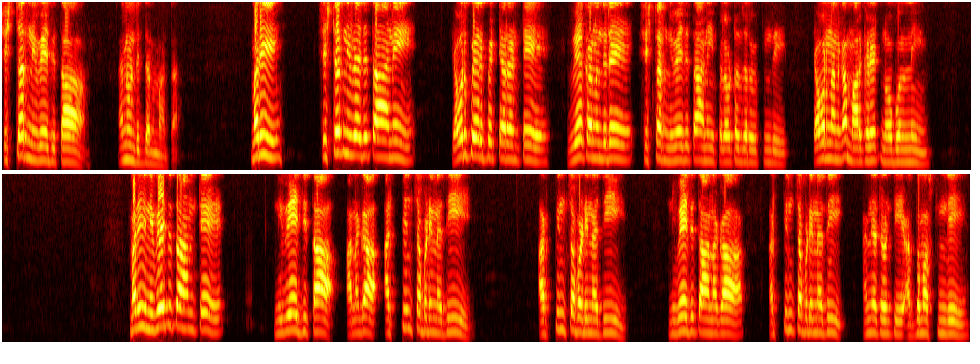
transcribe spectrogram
సిస్టర్ నివేదిత అని ఉండిద్ది అనమాట మరి సిస్టర్ నివేదిత అని ఎవరు పేరు పెట్టారంటే వివేకానందుడే సిస్టర్ నివేదిత అని పిలవటం జరుగుతుంది. ఎవరిననగా మార్గరెట్ నోబుల్ని. మరి నివేదిత అంటే నివేదిత అనగా అర్పించబడినది. అర్పించబడినది. నివేదిత అనగా అర్పించబడినది అనేటువంటి అర్థం వస్తుంది.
